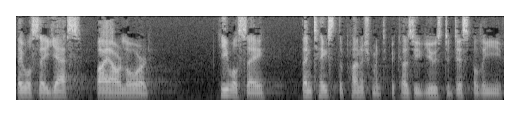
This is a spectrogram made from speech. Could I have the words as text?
They will say, Yes, by our Lord. He will say, Then taste the punishment because you used to disbelieve.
